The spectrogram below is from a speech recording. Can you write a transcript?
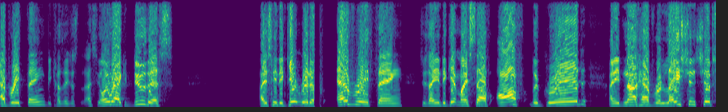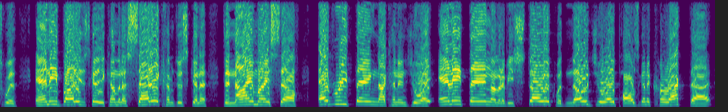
everything because they just that's the only way I could do this. I just need to get rid of everything. Just I need to get myself off the grid. I need not have relationships with anybody. I'm Just going to become an ascetic. I'm just going to deny myself everything, not going to enjoy anything. I'm going to be stoic with no joy. Paul's going to correct that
